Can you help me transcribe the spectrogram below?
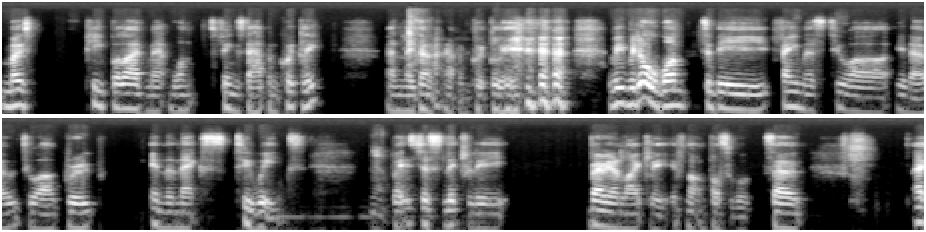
Most people I've met want things to happen quickly, and they don't happen quickly. I mean, we'd all want to be famous to our, you know, to our group in the next two weeks. Yeah. But it's just literally very unlikely, if not impossible. So uh,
